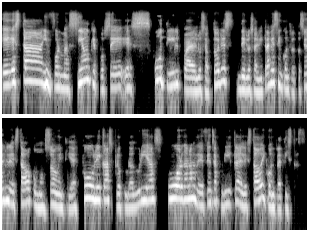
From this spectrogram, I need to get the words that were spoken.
Eh, esta información que posee es útil para los actores de los arbitrajes en contrataciones del Estado, como son entidades públicas, procuradurías u órganos de defensa jurídica del Estado y contratistas.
